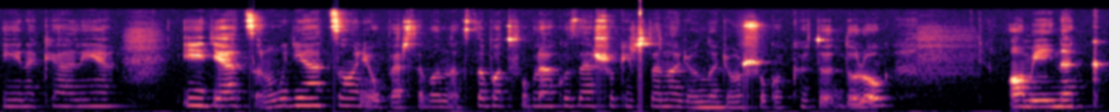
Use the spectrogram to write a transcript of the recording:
énekelnie, így játszon, úgy játszon, jó persze vannak szabad foglalkozások is, de nagyon-nagyon sok a kötött dolog, aminek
